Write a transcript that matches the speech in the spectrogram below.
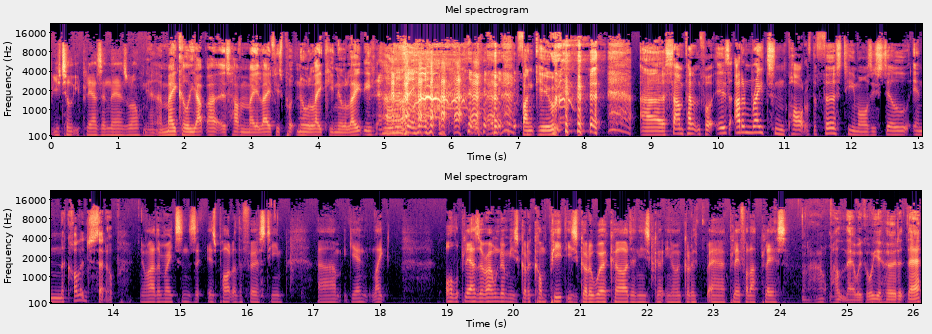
utility players in there as well. Yeah, and Michael Yappa is having my life. He's put no likey, no lighty. Uh, thank you. uh, Sam Pelton put, is Adam Wrightson part of the first team or is he still in the college setup? You know, Adam Wrightson is part of the first team. Um, again, like all the players around him, he's got to compete, he's got to work hard, and he's got you know got to uh, play for that place. Well, there we go. You heard it there.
